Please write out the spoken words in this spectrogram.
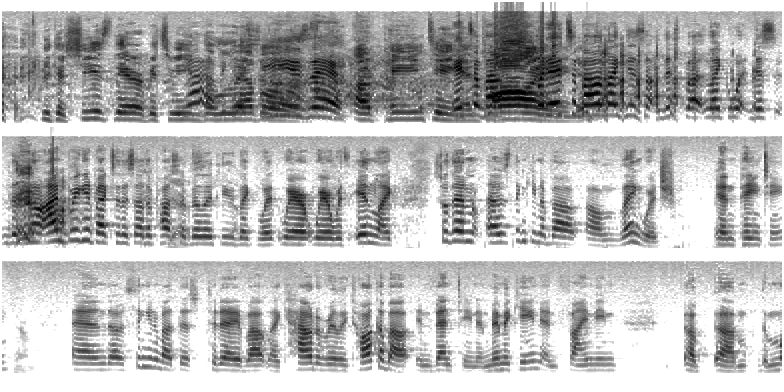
because she is there between Yeah, the level she is there. of painting it's and about, drawing. but it's about like this, uh, this, but like what this. The, no, I'm bringing it back to this other possibility, yeah. like with, where, where within, like, so then I was thinking about um, language and painting, Yeah. and I was thinking about this today about like how to really talk about inventing and mimicking and finding. Uh, um, the,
